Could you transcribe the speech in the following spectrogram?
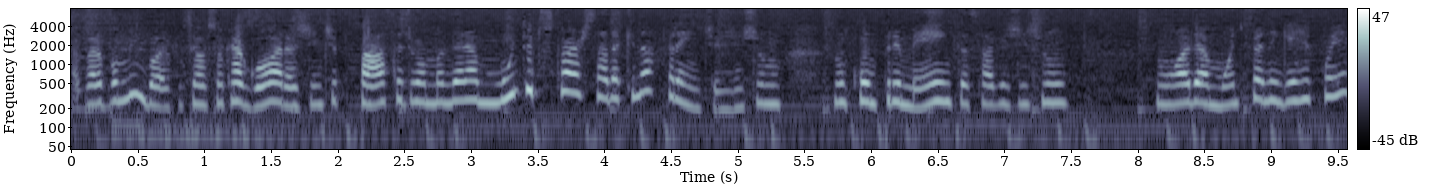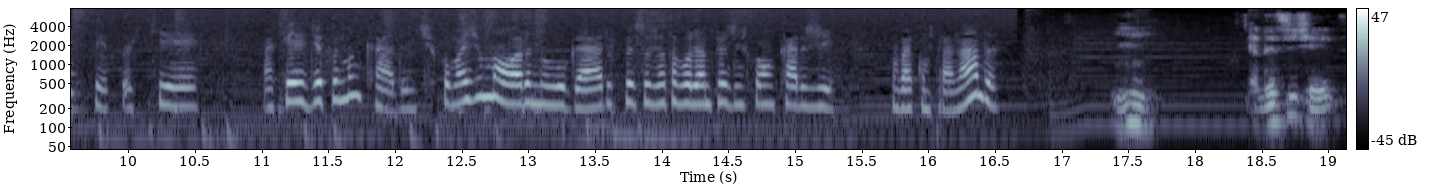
agora vamos embora. Falei assim, só que agora a gente passa de uma maneira muito disfarçada aqui na frente. A gente não, não cumprimenta, sabe? A gente não, não olha muito pra ninguém reconhecer, porque aquele dia foi mancada. A gente ficou mais de uma hora no lugar, o pessoal já tava olhando pra gente com uma cara de não vai comprar nada? Hum, é desse jeito.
